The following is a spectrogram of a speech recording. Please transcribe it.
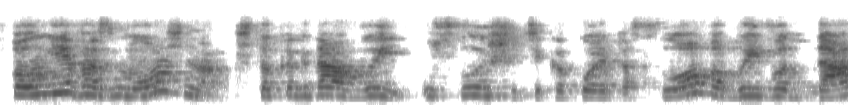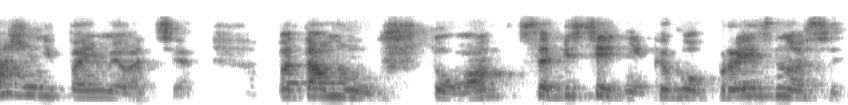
Вполне возможно, что когда вы услышите какое-то слово, вы его даже не поймете потому что собеседник его произносит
